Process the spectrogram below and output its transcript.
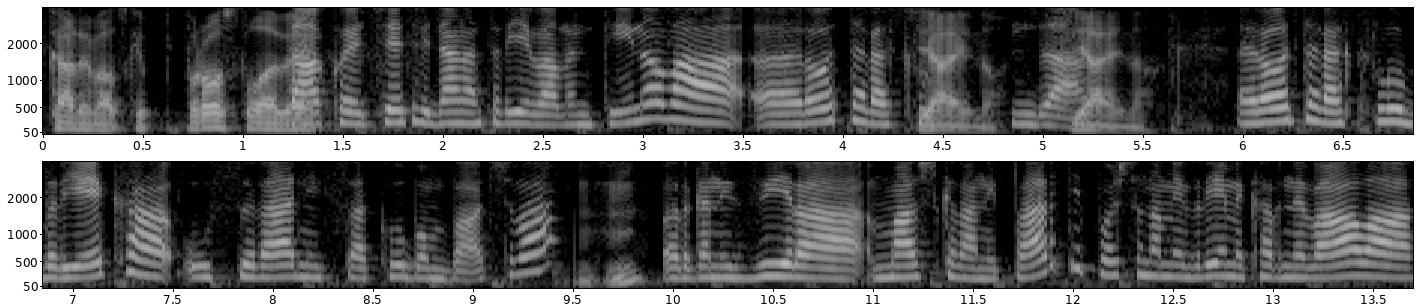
karnevalske proslave. Tako je, četiri dana prije Valentinova, e, Rotara... Sjajno, Da. sjajno. Rotara klub Rijeka u suradnji sa klubom Bačva Mhm. organizira maškarani parti, pošto nam je vrijeme karnevala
